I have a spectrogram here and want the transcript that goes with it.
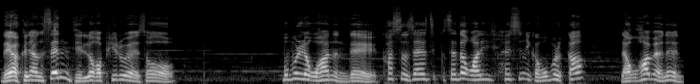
내가 그냥 센 딜러가 필요해서 뽑으려고 하는데 카스 세, 세다고 했으니까 뽑을까? 라고 하면은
